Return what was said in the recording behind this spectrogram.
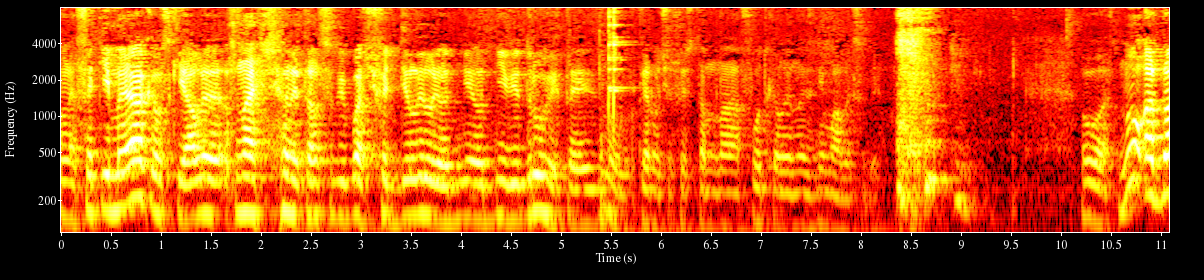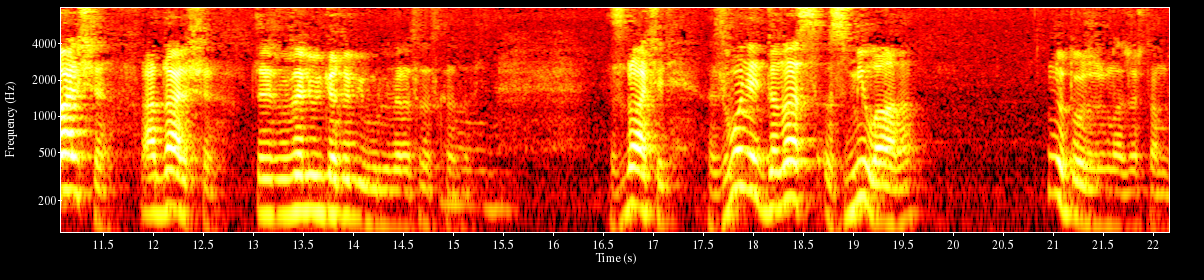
м, Фатімеаковські, але знаєте, вони там собі бачу, відділили одні, одні від других, та ну, коротше, щось там нафоткали, назнімали собі. От. Ну, а далі, а далі, це вже Люлька тобі буду зараз розказувати. Значить, дзвонять до нас з Мілана. Ну, теж у нас же там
